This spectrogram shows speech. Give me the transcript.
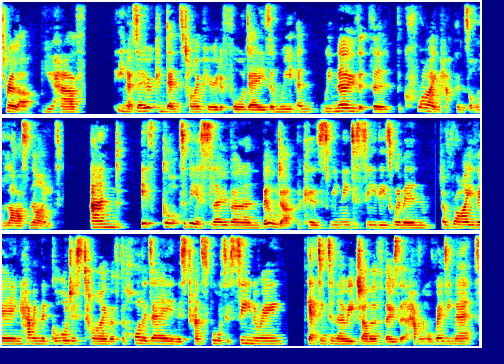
thriller you have you know it's over a condensed time period of four days and we and we know that the the crime happens on the last night and it's got to be a slow burn build up because we need to see these women arriving, having the gorgeous time of the holiday and this transportive scenery, getting to know each other for those that haven't already met.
